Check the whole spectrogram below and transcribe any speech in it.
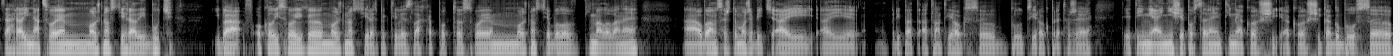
zahrali nad svoje možnosti, hrali buď iba v okolí svojich e, možností, respektíve zľahka pod svoje možnosti bolo vymalované. A obávam sa, že to môže byť aj, aj prípad Atlanty Hawks budúci rok, pretože tie týmy, aj nižšie postavené týmy ako, ako Chicago Bulls e,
